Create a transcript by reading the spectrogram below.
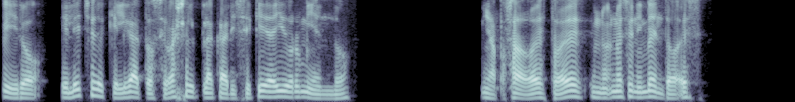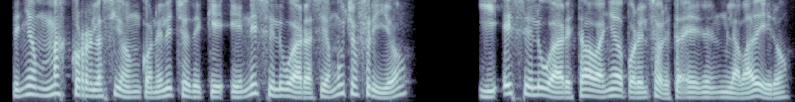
pero el hecho de que el gato se vaya al placar y se quede ahí durmiendo, me ha pasado esto, ¿eh? no, no es un invento, es tenía más correlación con el hecho de que en ese lugar hacía mucho frío y ese lugar estaba bañado por el sol, está en un lavadero,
